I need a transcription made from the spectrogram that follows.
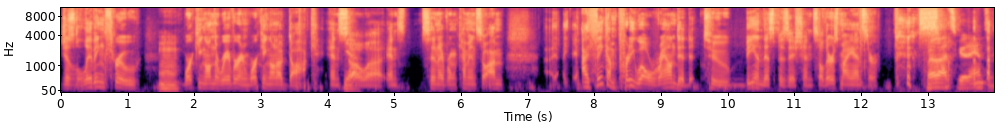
just living through Mhm. working on the river and working on a dock. And so uh, and seeing everyone come in. So I'm I, think I'm pretty well rounded to be in this position. So there's my answer. Well, that's a good answer.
